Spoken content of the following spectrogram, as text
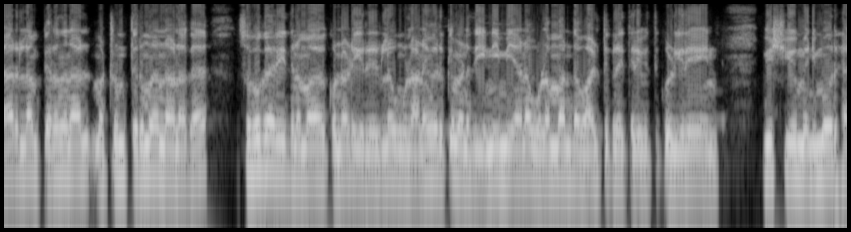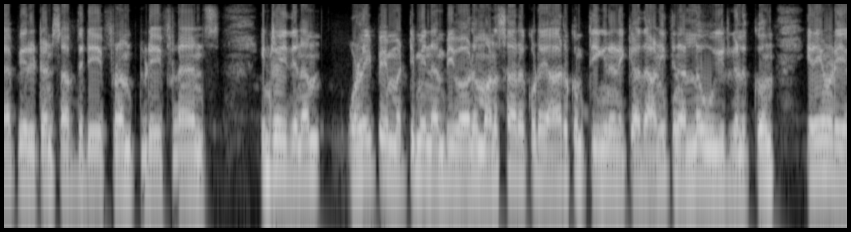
யாரெல்லாம் பிறந்த நாள் மற்றும் திருமண நாளாக சுபகாரிய தினமாக கொண்டாடுகிறீர்களோ உங்கள் அனைவருக்கும் எனது இனிமையான உளமார்ந்த வாழ்த்துக்களை தெரிவித்துக் கொள்கிறேன். Wish you many more happy returns of the day from today France இன்றைய தினம் உழைப்பை மட்டுமே நம்பி வாழும் மனசார கூட யாருக்கும் தீங்கு நினைக்காத அனைத்து நல்ல உயிர்களுக்கும் இறைவனுடைய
